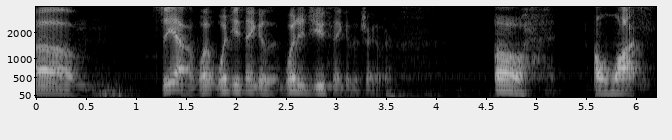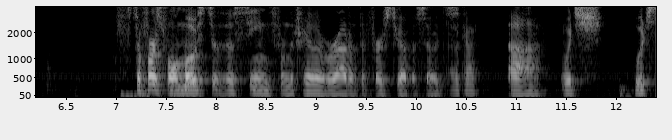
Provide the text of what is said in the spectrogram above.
Um, so yeah, what what do you think of the, what did you think of the trailer? Oh, a lot. So first of all, most of the scenes from the trailer were out of the first two episodes. Okay. Uh, which Which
